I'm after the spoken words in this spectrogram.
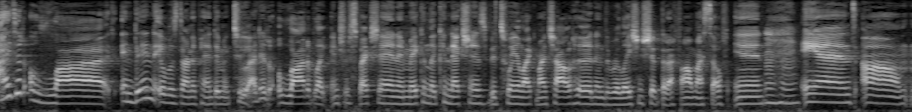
I did a lot, and then it was during the pandemic too. I did a lot of like introspection and making the connections between like my childhood and the relationship that I found myself in, mm-hmm. and um,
